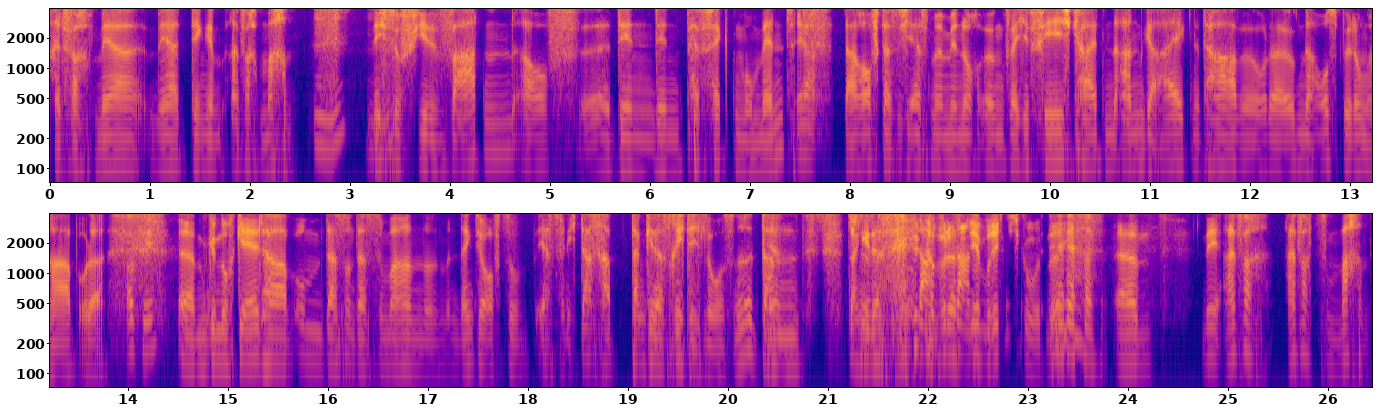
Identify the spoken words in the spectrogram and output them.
einfach mehr, mehr Dinge einfach machen. Mhm, Nicht mhm. so viel warten auf äh, den, den perfekten Moment, ja. darauf, dass ich erstmal mir noch irgendwelche Fähigkeiten angeeignet habe oder irgendeine Ausbildung habe oder okay. ähm, genug Geld habe, um das und das zu machen. Und man denkt ja oft so, erst wenn ich das habe, dann geht das richtig los. Ne? Dann, ja. dann geht das, dann, dann wird das dann. Leben richtig gut. Ne? Ja. Ähm, nee, einfach, einfach zu machen.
